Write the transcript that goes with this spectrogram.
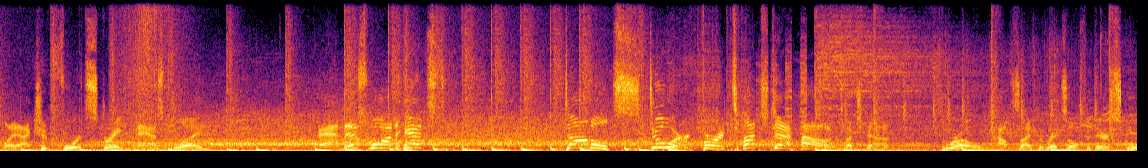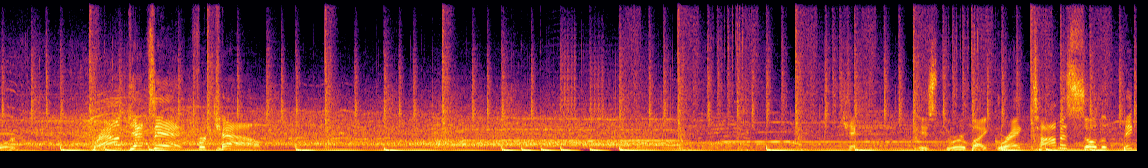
Play action, fourth straight pass play. And this one hits Donald Stewart for a touchdown. Touchdown throw outside the red zone for their score. Brown gets it for Cal. Kick is through by Greg Thomas, so the big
